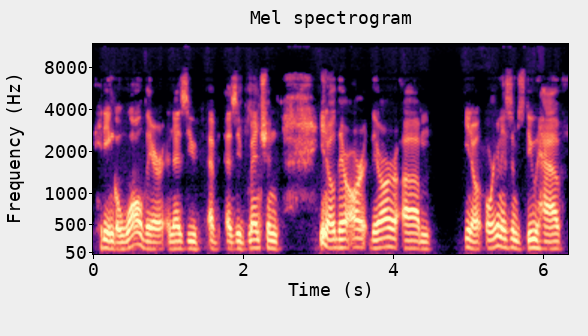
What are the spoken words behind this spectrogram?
hitting a wall there, and as you've as you've mentioned, you know, there are there are um, you know, organisms do have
